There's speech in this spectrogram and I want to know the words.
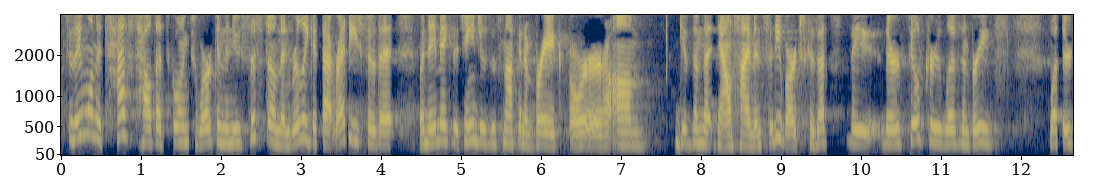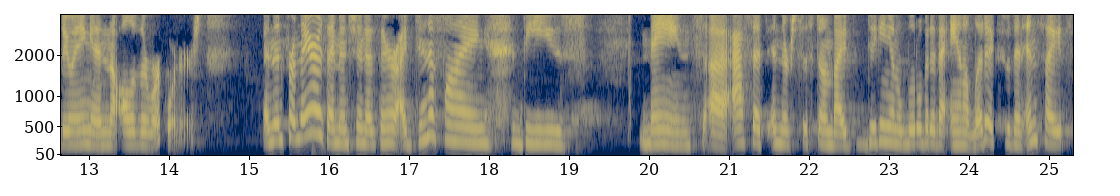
So they want to test how that's going to work in the new system and really get that ready so that when they make the changes, it's not going to break or um, give them that downtime in CityWorks because that's they their field crew lives and breathes what they're doing and all of their work orders. And then from there, as I mentioned, as they're identifying these mains uh, assets in their system by digging in a little bit of the analytics within insights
